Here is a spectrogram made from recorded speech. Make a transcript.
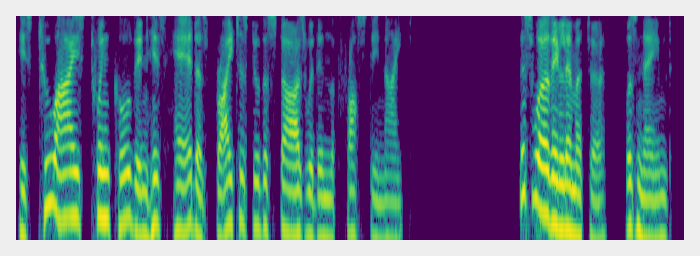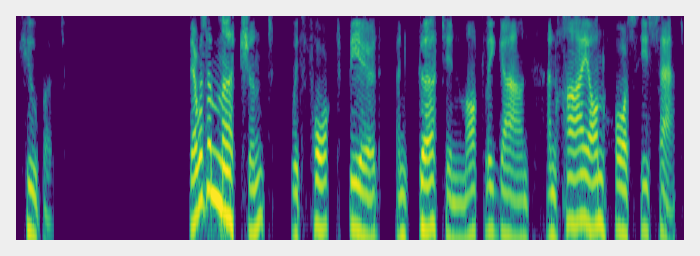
his two eyes twinkled in his head as bright as do the stars within the frosty night. This worthy limiter was named Hubert. There was a merchant with forked beard, and girt in motley gown, and high on horse he sat.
